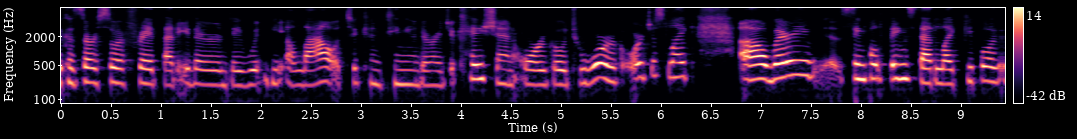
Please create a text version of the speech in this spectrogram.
because they're so afraid that either they would be allowed to continue their education or go to work, or just like uh, very simple things that like people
